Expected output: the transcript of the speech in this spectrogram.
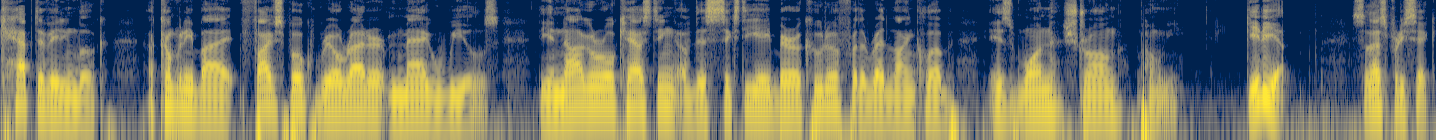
captivating look, accompanied by five spoke Real Rider mag wheels. The inaugural casting of this 68 Barracuda for the Redline Club is one strong pony. Giddy up! So that's pretty sick.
